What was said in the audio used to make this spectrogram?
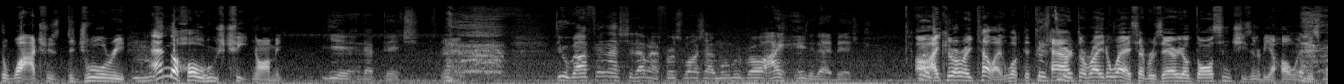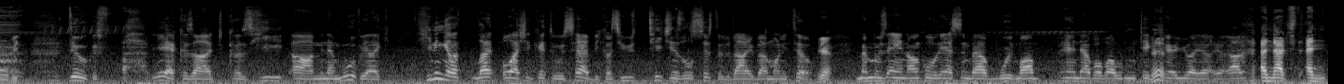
the watches, the jewelry, Mm-hmm. and the hoe who's cheating on me. Yeah, that bitch. Dude, when I found that shit out when I first watched that movie, bro, I hated that bitch. Oh, I could already tell. I looked at the 'Cause, dude- character right away. I said, Rosario Dawson, she's going to be a hoe in this movie. Dude, cause, uh, yeah, cause, uh, cause he, um, in that movie, like, he didn't get, let all that shit get to his head because he was teaching his little sister the value about money too. Yeah. Remember his aunt and uncle asking about would mom hand out, blah blah, blah, taking Yeah. care of you, yeah, yeah, yeah. and that's and,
